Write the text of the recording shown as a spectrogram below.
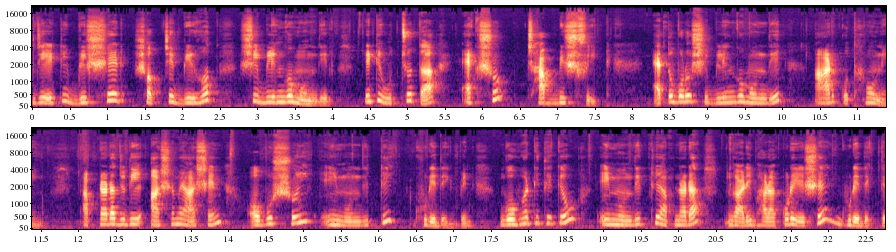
যে এটি বিশ্বের সবচেয়ে বৃহৎ শিবলিঙ্গ মন্দির। এটি উচ্চতা একশো ছাব্বিশ ফিট। এত বড় শিবলিঙ্গ মন্দির আর কোথাও নেই। আপনারা যদি আসামে আসেন অবশ্যই এই মন্দিরটি ঘুরে দেখবেন। গৌহাটি থেকেও এই মন্দিরটি আপনারা গাড়ি ভাড়া করে এসে ঘুরে দেখতে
